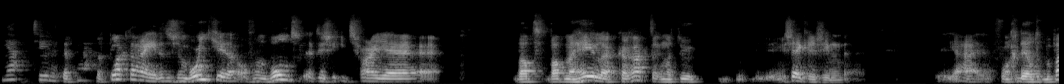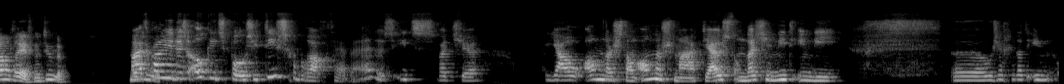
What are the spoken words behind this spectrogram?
Ja, tuurlijk. Dat, ja. dat plakt aan je. Dat is een wondje of een wond. Het is iets waar je. Wat, wat mijn hele karakter natuurlijk, in zekere zin, ja, voor een gedeelte bepaald heeft, natuurlijk. Maar het kan je dus ook iets positiefs gebracht hebben. Hè? Dus iets wat je jou anders dan anders maakt. Juist omdat je niet in die, uh, hoe zeg je dat, in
